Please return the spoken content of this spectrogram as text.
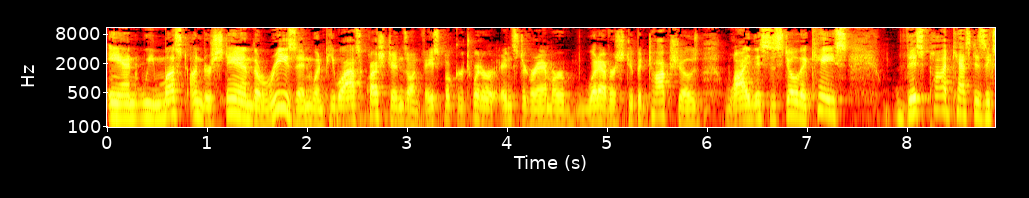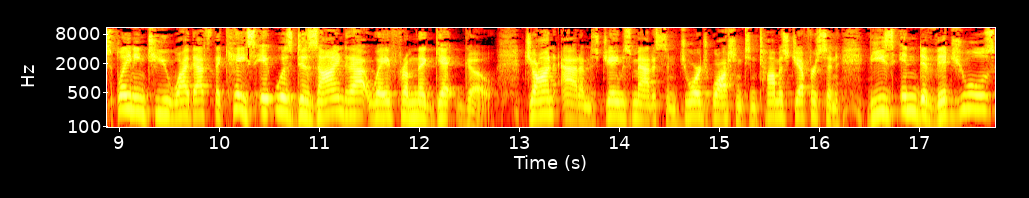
And we must understand the reason when people ask questions on Facebook or Twitter or Instagram or whatever stupid talk shows, why this is still the case. This podcast is explaining to you why that's the case. It was designed that way from the get-go. John Adams, James Madison, George Washington, Thomas Jefferson, these individuals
